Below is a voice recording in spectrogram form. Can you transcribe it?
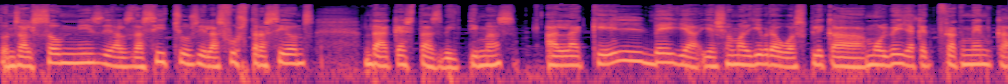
doncs, els somnis i els desitjos i les frustracions d'aquestes víctimes a la que ell veia, i això amb el llibre ho explica molt bé, i aquest fragment que,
